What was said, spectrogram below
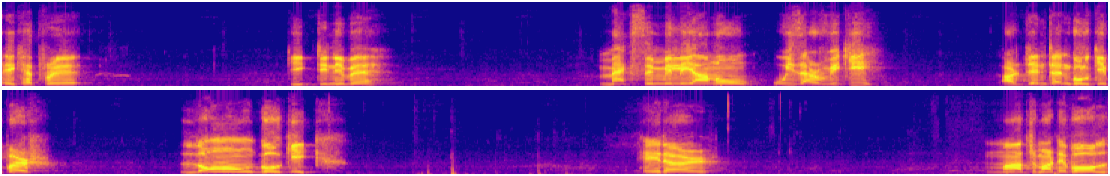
এই ক্ষেত্রে কিকটি নেবে? ম্যাক্সিমিলিয়ানো উইজার ভিকি Argentine goalkeeper, long goal kick. Header মাঝ মাঠে বল।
